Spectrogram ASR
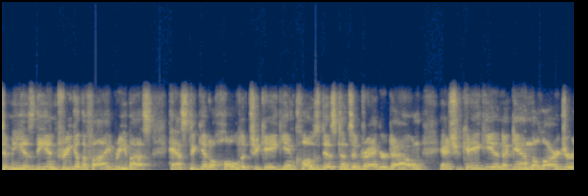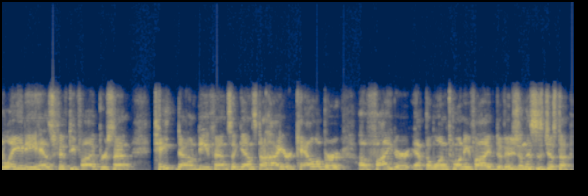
to me is the intrigue of the fight. Ribas has to get a hold of Chookagian, close distance, and drag her down. And Chookagian, again, the larger lady, has 55% takedown defense against a higher caliber of fighter at the 125 division. This is just a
